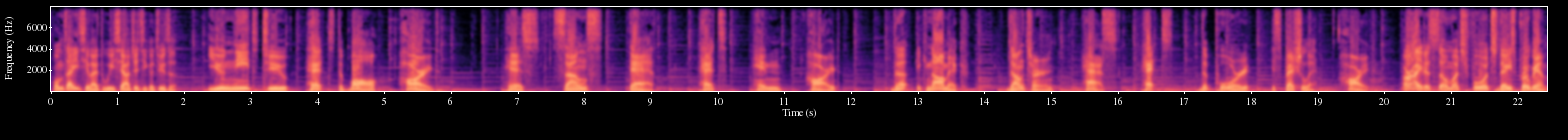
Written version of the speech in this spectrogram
我们再一起来读一下这几个句子。You need to hit the ball hard. His son's death hit him hard, the economic downturn has hit the poor especially hard. Alright, that's so much for today's program.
